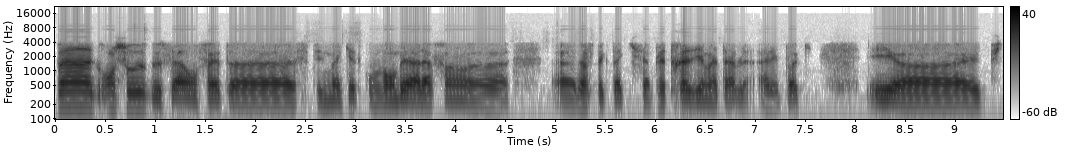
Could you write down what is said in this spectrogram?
pas grand-chose de ça, en fait. Euh, C'était une maquette qu'on vendait à la fin euh, d'un spectacle qui s'appelait 13e à table, à l'époque. Et, euh, et puis,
